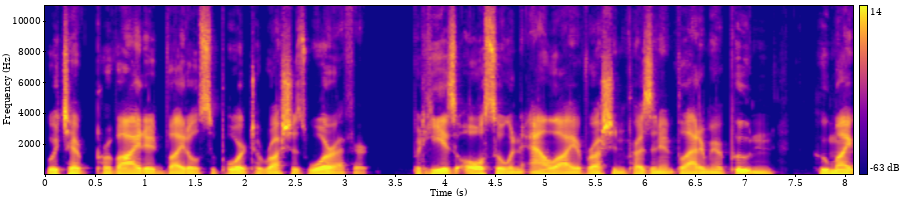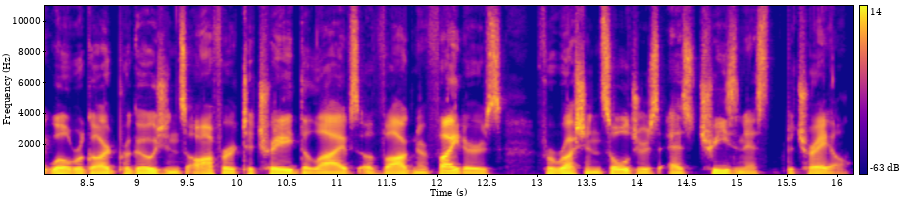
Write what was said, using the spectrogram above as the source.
which have provided vital support to Russia's war effort. But he is also an ally of Russian President Vladimir Putin, who might well regard Prigozhin's offer to trade the lives of Wagner fighters for Russian soldiers as treasonous betrayal.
